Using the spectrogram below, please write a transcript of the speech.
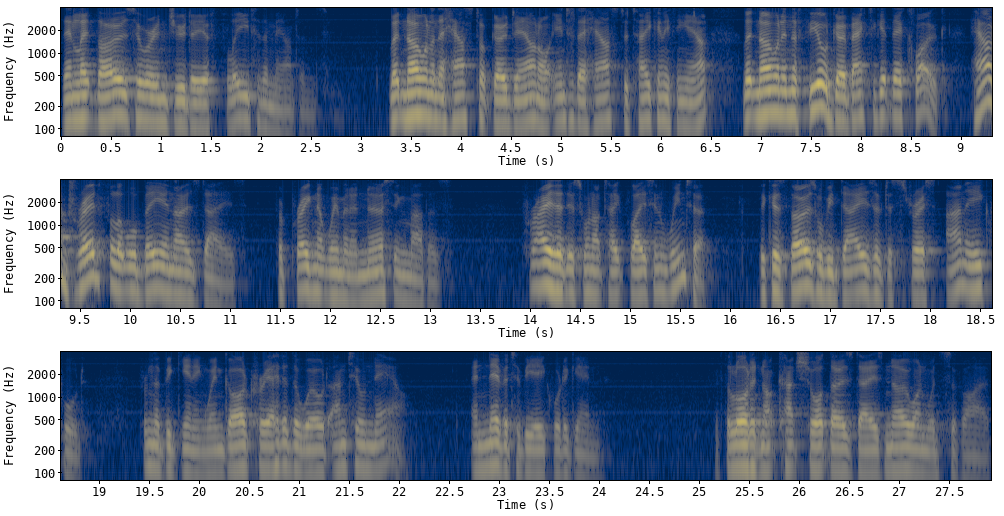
Then let those who are in Judea flee to the mountains. Let no one in the housetop go down or enter the house to take anything out. Let no one in the field go back to get their cloak. How dreadful it will be in those days for pregnant women and nursing mothers. Pray that this will not take place in winter, because those will be days of distress unequaled from the beginning when God created the world until now and never to be equalled again. If the Lord had not cut short those days, no one would survive.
